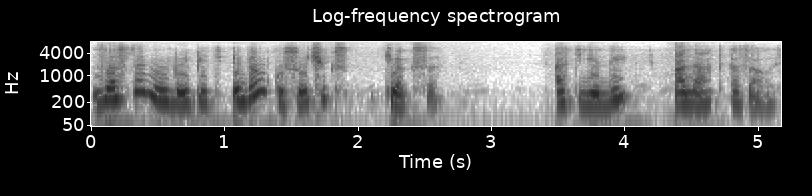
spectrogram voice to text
заставил выпить и дал кусочек кекса. От еды она отказалась.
